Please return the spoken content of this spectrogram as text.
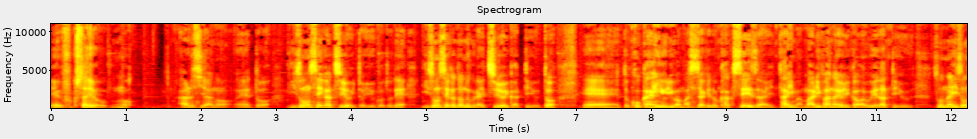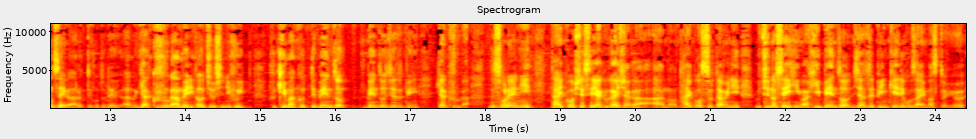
え副作用もあるし、あの、えっ、ー、と、依存性が強いということで、依存性がどのぐらい強いかっていうと、えっ、ー、と、コカインよりはマシだけど、覚醒剤、大麻、マリファナよりかは上だっていう、そんな依存性があるっていうことで、あの、逆風がアメリカを中心に吹吹きまくって、ベンゾ、ベンゾジェズピン逆風が。で、それに対抗して製薬会社が、あの、対抗するために、うちの製品は非ベンゾジャズピン系でございますという、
